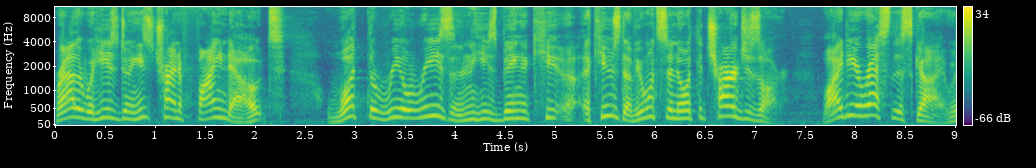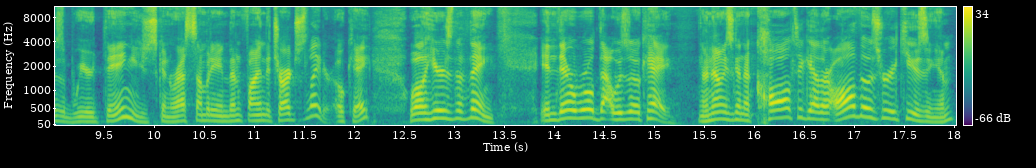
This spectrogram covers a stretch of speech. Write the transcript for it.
Rather, what he's doing, he's trying to find out what the real reason he's being acu- uh, accused of. He wants to know what the charges are. Why do you arrest this guy? It was a weird thing. You're just going to arrest somebody and then find the charges later. Okay. Well, here's the thing. In their world, that was okay. And now he's going to call together all those who are accusing him,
